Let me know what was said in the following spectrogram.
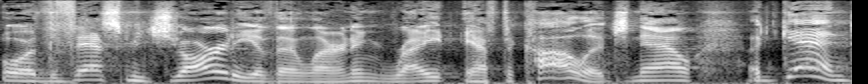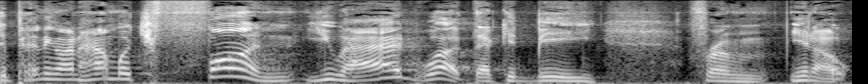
or the vast majority of their learning right after college. Now, again, depending on how much fun you had, what that could be from, you know,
